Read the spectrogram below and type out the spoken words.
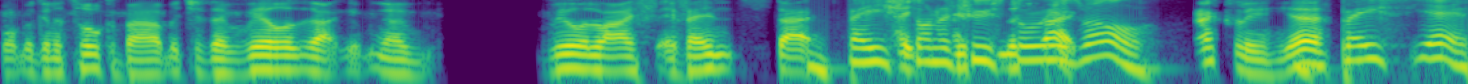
what we're going to talk about, which is a real, like, you know, real life events that Based on a true story track. as well. Exactly, yeah. Base, yeah.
